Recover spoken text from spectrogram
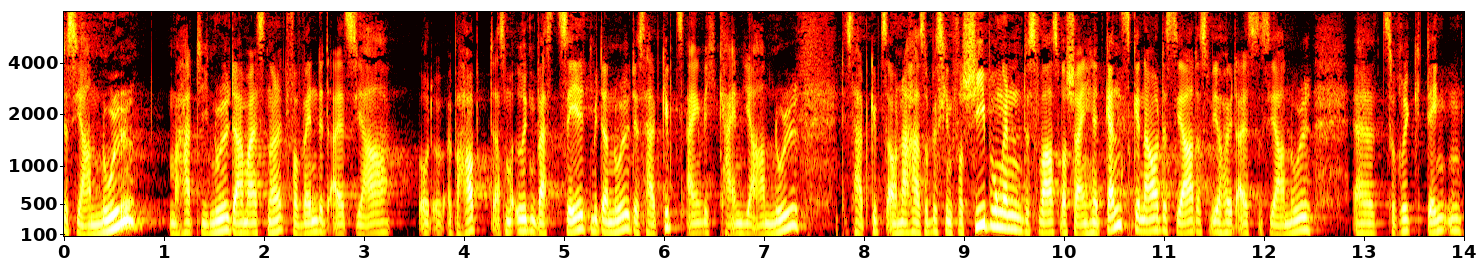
das Jahr Null. Man hat die Null damals noch nicht verwendet als Jahr oder überhaupt, dass man irgendwas zählt mit der Null. Deshalb gibt es eigentlich kein Jahr Null. Deshalb gibt es auch nachher so ein bisschen Verschiebungen. Das war es wahrscheinlich nicht ganz genau das Jahr, das wir heute als das Jahr Null äh, zurückdenken.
